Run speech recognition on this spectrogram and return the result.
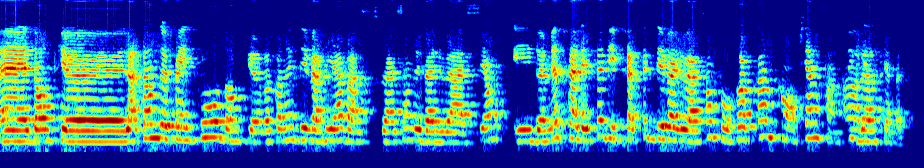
Euh, donc, l'attente de fin de cours, donc reconnaître des variables en situation d'évaluation et de mettre à l'effet des pratiques d'évaluation pour reprendre confiance en, en leur capacité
